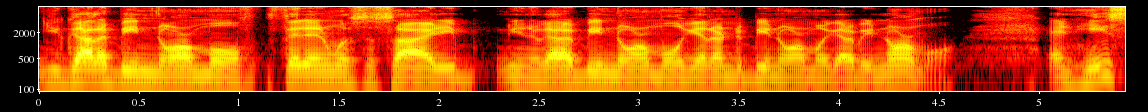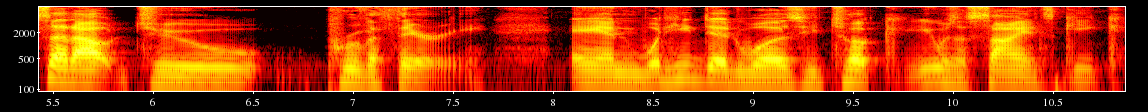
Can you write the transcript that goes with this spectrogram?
you got to be normal, fit in with society. You know, got to be normal. You got to be normal. Got to be normal. And he set out to prove a theory. And what he did was he took. He was a science geek.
